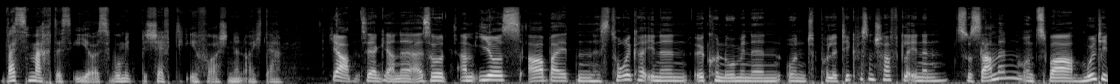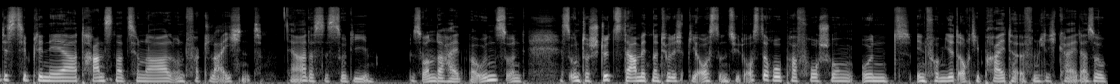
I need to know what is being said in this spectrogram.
Was macht das IOS? Womit beschäftigt ihr Forschenden euch da? Ja, sehr gerne. Also am IOS arbeiten HistorikerInnen, Ökonominnen und PolitikwissenschaftlerInnen zusammen und zwar multidisziplinär, transnational und vergleichend. Ja, das ist so die Besonderheit bei uns und es unterstützt damit natürlich die Ost- und Südosteuropa-Forschung und informiert auch die breite Öffentlichkeit. Also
